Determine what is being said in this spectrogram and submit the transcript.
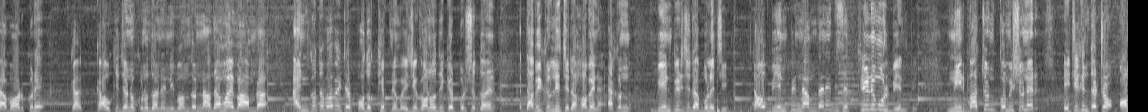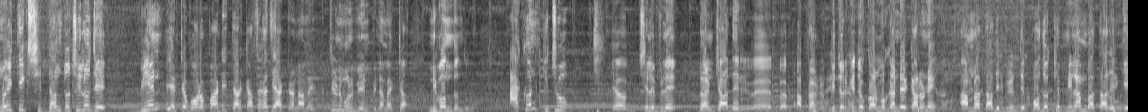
ব্যবহার করে কাউকে যেন কোনো ধরনের নিবন্ধন না দেওয়া হয় বা আমরা আইনগতভাবে এটার পদক্ষেপ নেব। এই যে গণ অধিকার পরিষদ ধরেন দাবি করলে যেটা হবে না, এখন বিএনপির যেটা বলেছি, তাও বিএনপির নাম দাঁড়িয়ে দিচ্ছে তৃণমূল বিএনপি। নির্বাচন কমিশনের এটা কিন্তু একটা অনৈতিক সিদ্ধান্ত ছিল যে বিএনপি একটা বড় পার্টি, তার কাছাকাছি একটা নামে তৃণমূল বিএনপি নামে একটা নিবন্ধন দিল। এখন কিছু ছেলেপিলে ধরেন যাদের আপনার বিতর্কিত কর্মকাণ্ডের কারণে আমরা তাদের বিরুদ্ধে পদক্ষেপ নিলাম বা তাদেরকে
